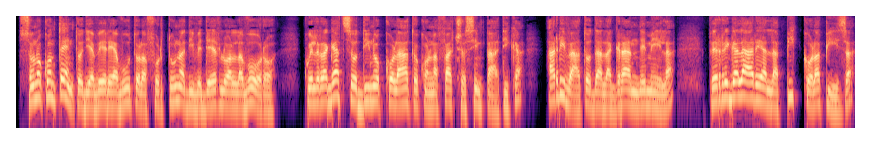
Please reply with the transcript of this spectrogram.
Sono contento di avere avuto la fortuna di vederlo al lavoro, quel ragazzo dinoccolato con la faccia simpatica, arrivato dalla grande mela per regalare alla piccola Pisa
